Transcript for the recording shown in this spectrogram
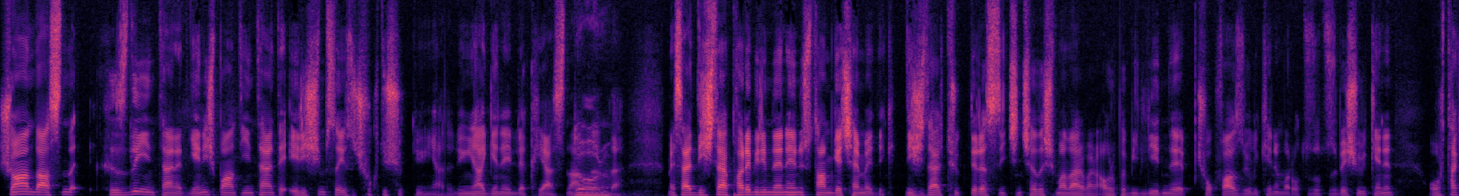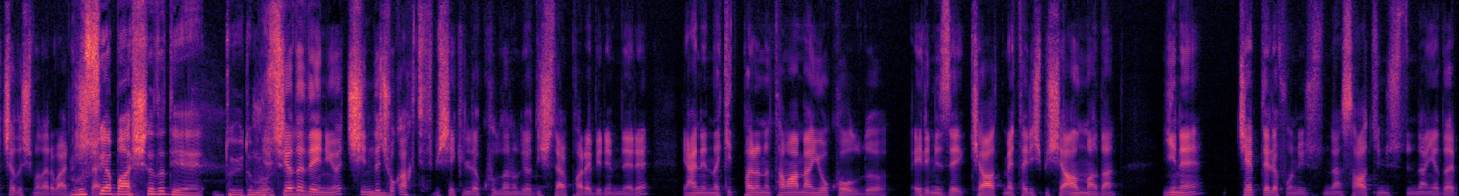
şu anda aslında hızlı internet, geniş bant internete erişim sayısı çok düşük dünyada. Dünya geneliyle kıyaslandığında. Mesela dijital para birimlerini henüz tam geçemedik. Dijital Türk lirası için çalışmalar var. Avrupa Birliği'nde çok fazla ülkenin var. 30-35 ülkenin ortak çalışmaları var. Dijital- Rusya başladı diye duydum Rusya'da geçen deniyor. Çin'de Hı. çok aktif bir şekilde kullanılıyor dijital para birimleri. Yani nakit paranın tamamen yok olduğu, elimize kağıt, metal hiçbir şey almadan yine cep telefonu üstünden, saatin üstünden ya da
